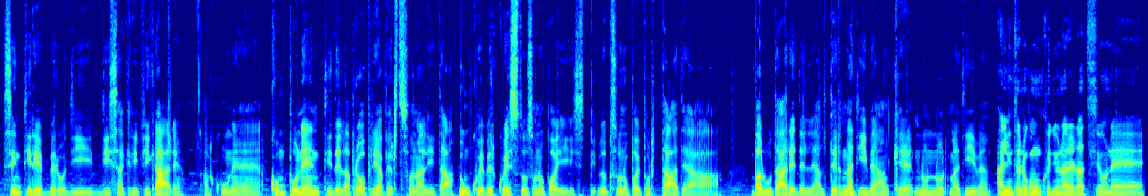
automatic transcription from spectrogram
sentirebbero di, di sacrificare alcune componenti della propria personalità. Dunque per questo sono poi, sono poi portate a valutare delle alternative anche non normative. All'interno comunque di una relazione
